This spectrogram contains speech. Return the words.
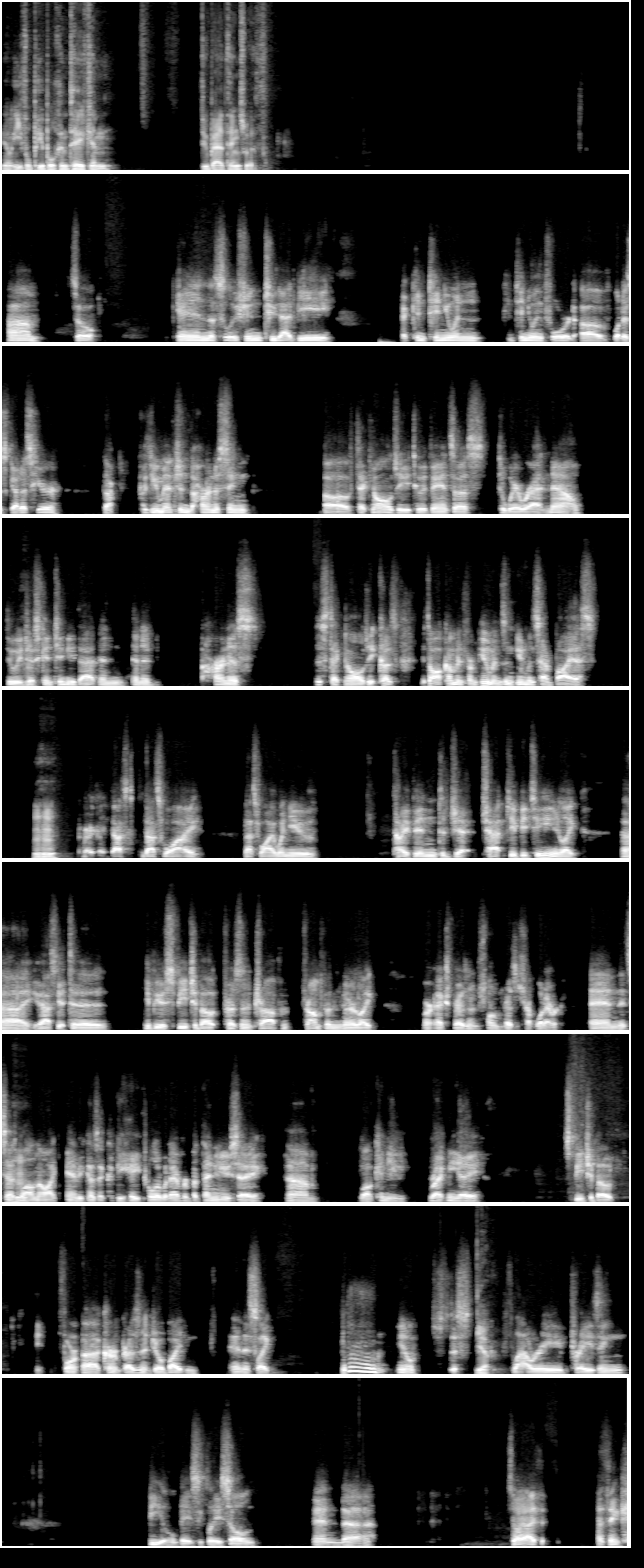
you know, evil people can take and do bad things with. Um, so can the solution to that be a continuing continuing forward of what has got us here? Because you mentioned the harnessing of technology to advance us to where we're at now. Do we Mhm. just continue that and and harness this technology? Because it's all coming from humans, and humans have bias. hmm Right. Like that's that's why that's why when you type into Jet, Chat GPT, and you're like, uh, you ask it to give you a speech about President Trump, Trump, and they're like, or ex president, former President Trump, whatever. And it says, Mhm. well, no, I can't because it could be hateful or whatever. But then you say, um, well, can you write me a speech about for, uh, current President Joe Biden? And it's like, you know, just this Yeah. flowery praising feel basically so and uh so i th- i think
